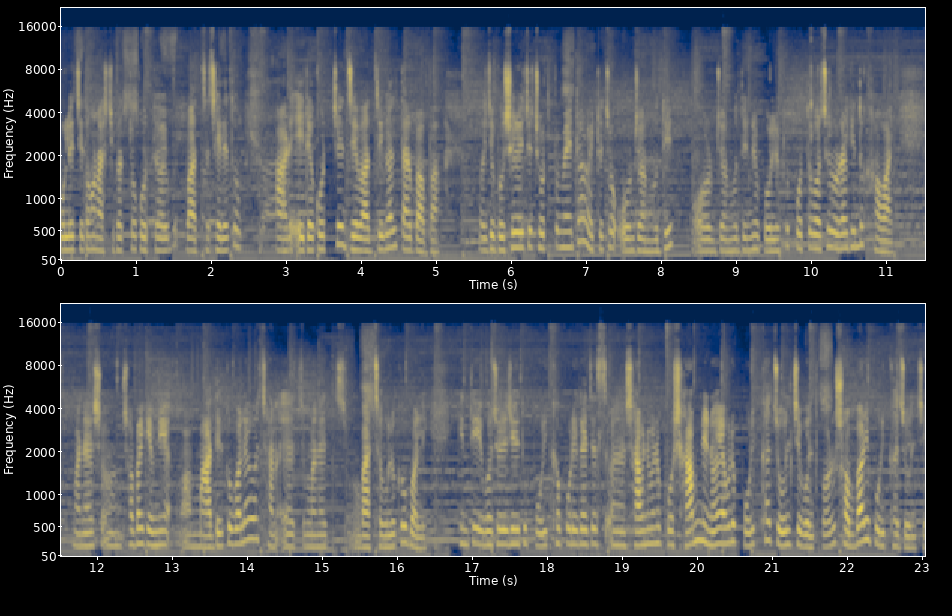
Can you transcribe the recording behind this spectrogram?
বলেছে, তখন আশীর্বাদটাও করতে হবে বাচ্চা ছেলে তো। আর এটা করছে যে বাদ্রিগাল তার বাবা। ওই যে বসে রয়েছে ছোট্ট মেয়েটা এটা হচ্ছে ওর জন্মদিন। ওর জন্মদিনের উপলক্ষে প্রত্যেক বছর ওরা কিন্তু খাওয়ায়। মানে সবাইকে এমনি, মাদেরকেও বলে, আবার মানে বাচ্চাগুলোকেও বলে। কিন্তু এবছরে যেহেতু পরীক্ষা পড়ে গেছে সামনে মানে সামনে নয় আমরা পরীক্ষা চলছে বলতে পারো, সবারই পরীক্ষা চলছে।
